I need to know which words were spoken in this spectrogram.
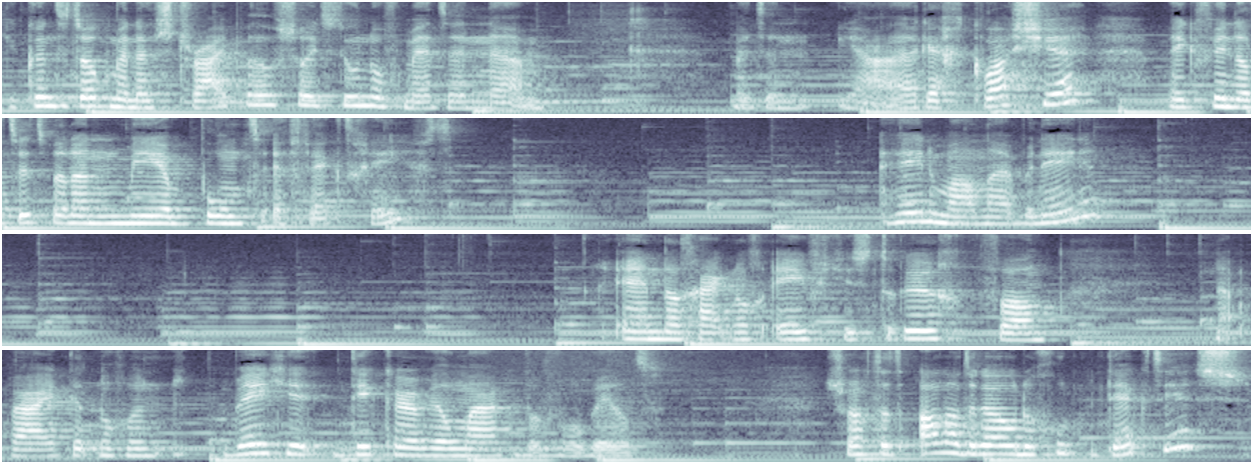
Je kunt het ook met een striper of zoiets doen of met een, um, met een, ja, recht kwastje. Maar ik vind dat dit wel een meer bond effect geeft. Helemaal naar beneden. En dan ga ik nog eventjes terug van nou, waar ik het nog een beetje dikker wil maken bijvoorbeeld. Zorg dat al het rode goed bedekt is.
